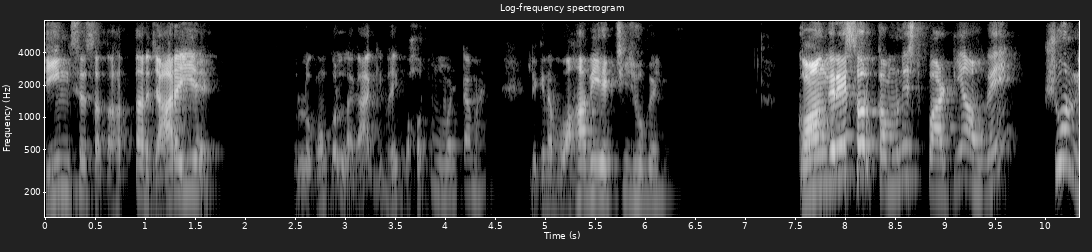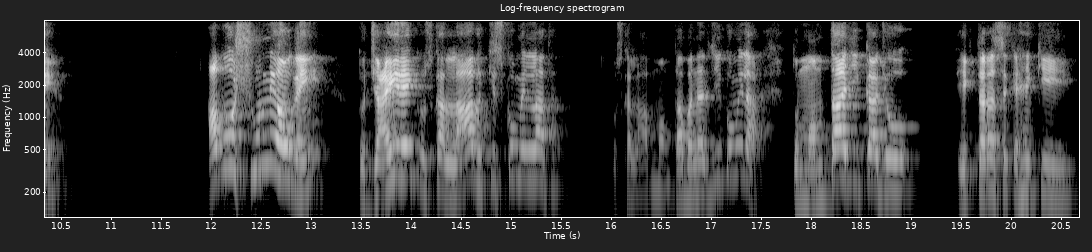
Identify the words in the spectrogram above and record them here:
तीन से सतहत्तर जा रही है तो लोगों को लगा कि भाई बहुत मोमेंटम है। लेकिन अब वहाँ भी एक चीज़ हो गई। कांग्रेस और कम्युनिस्ट पार्टियाँ हो गई शून्य। अब वो शून्य हो गई तो ज़ाहिर है कि उसका लाभ किसको मिलना था? उसका लाभ ममता बनर्जी को मिला। तो ममता जी का जो एक तरह से कहें कि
